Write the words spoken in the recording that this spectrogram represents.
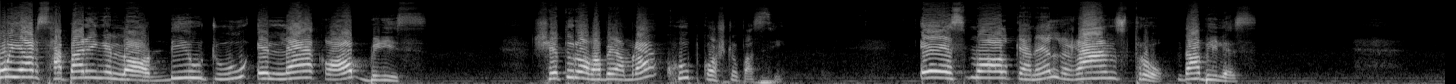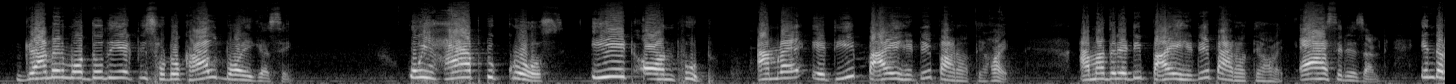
We are suffering a lot due to a lack of bridge সেতুর অভাবে আমরা খুব কষ্ট পাচ্ছি। A small canal runs through the village গ্রামের মধ্য দিয়ে একটি ছোট খাল বয়ে গেছে। We have to cross it on foot আমরা এটি পায়ে হেঁটে পার হতে হয়। আমাদের এটি পায়ে হেঁটে পার হতে হয়। As a result in the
